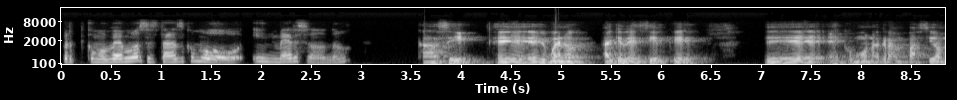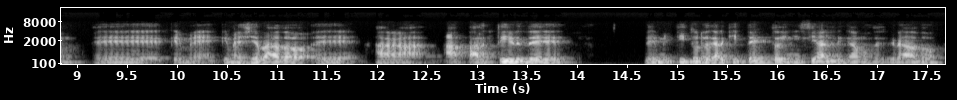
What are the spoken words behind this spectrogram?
Porque como vemos, estás como inmerso, ¿no? Ah, sí. Eh, bueno, hay que decir que eh, es como una gran pasión eh, que me, que me ha llevado a, a partir de, de mi título de arquitecto inicial, digamos, del grado,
